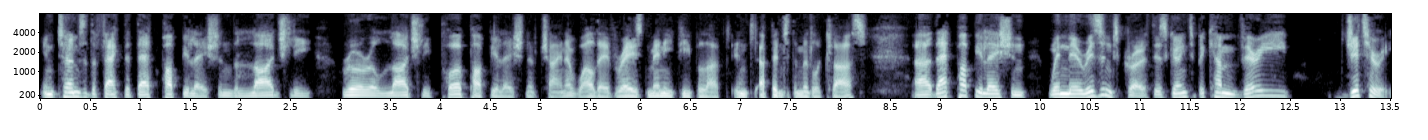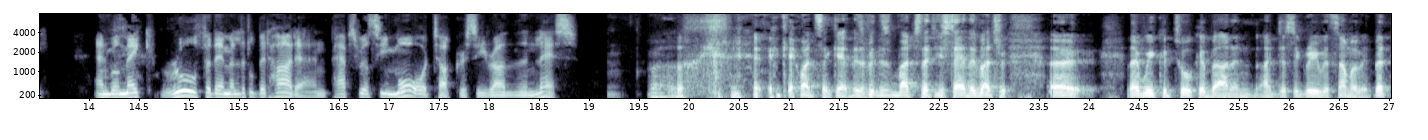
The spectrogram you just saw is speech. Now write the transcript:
in terms of the fact that that population, the largely rural, largely poor population of China, while they've raised many people up, in, up into the middle class, uh, that population, when there isn't growth, is going to become very jittery and will make rule for them a little bit harder. And perhaps we'll see more autocracy rather than less. Well, once again, there's, there's, much that you say, there's much uh, that we could talk about, and I disagree with some of it. But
